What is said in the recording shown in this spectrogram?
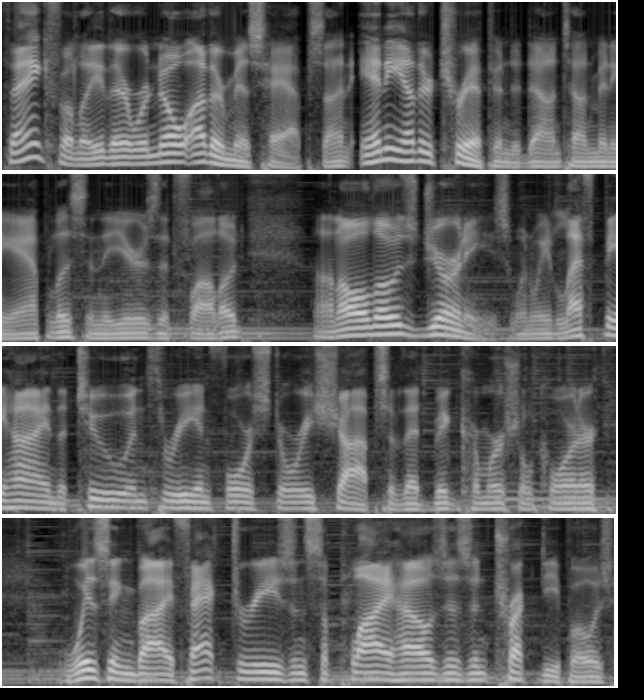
Thankfully, there were no other mishaps on any other trip into downtown Minneapolis in the years that followed on all those journeys when we left behind the two and three and four story shops of that big commercial corner, whizzing by factories and supply houses and truck depots,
